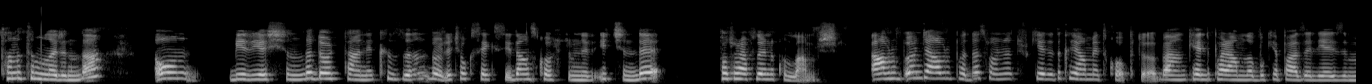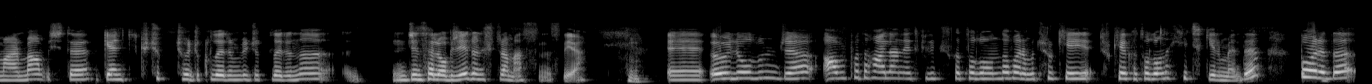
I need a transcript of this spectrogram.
tanıtımlarında 11 yaşında 4 tane kızın böyle çok seksi dans kostümleri içinde fotoğraflarını kullanmış. Avrupa, önce Avrupa'da sonra Türkiye'de de kıyamet koptu. Ben kendi paramla bu kepazeliğe izin vermem. İşte genç küçük çocukların vücutlarını cinsel objeye dönüştüremezsiniz diye. Ee, öyle olunca Avrupa'da hala Netflix kataloğunda var ama Türkiye Türkiye kataloğuna hiç girmedi. Bu arada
